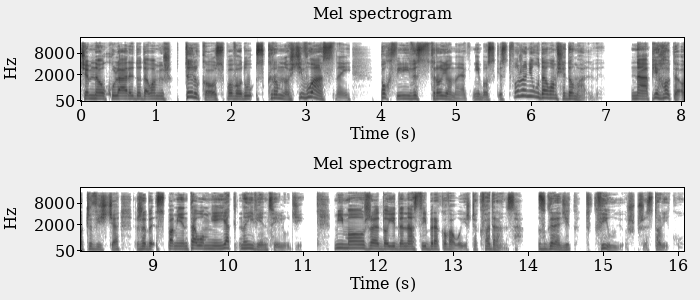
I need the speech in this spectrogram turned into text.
Ciemne okulary dodałam już tylko z powodu skromności własnej. Po chwili wystrojona jak nieboskie stworzenie udałam się do Malwy. Na piechotę oczywiście, żeby spamiętało mnie jak najwięcej ludzi. Mimo, że do jedenastej brakowało jeszcze kwadransa. Zgredzik tkwił już przy stoliku.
